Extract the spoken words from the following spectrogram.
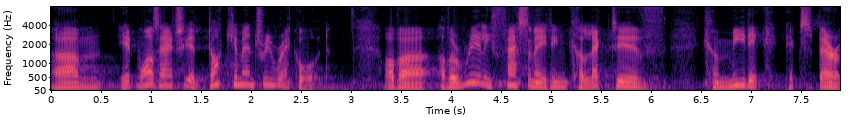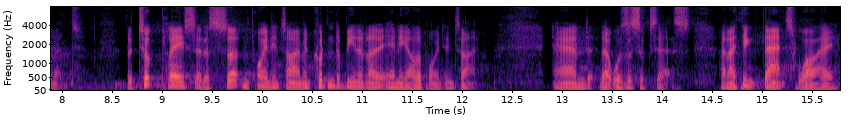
um, it was actually a documentary record of a, of a really fascinating collective comedic experiment that took place at a certain point in time and couldn't have been at any other point in time. And that was a success. And I think that's why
